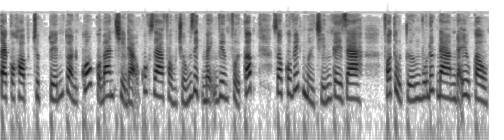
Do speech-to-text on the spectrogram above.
tại cuộc họp trực tuyến toàn quốc của Ban chỉ đạo quốc gia phòng chống dịch bệnh viêm phổi cấp do COVID-19 gây ra, Phó Thủ tướng Vũ Đức Đam đã yêu cầu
